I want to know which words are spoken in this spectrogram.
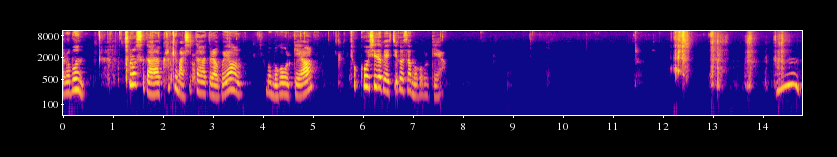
여러분 추로스가 그렇게 맛있다 하더라고요. 한번 먹어볼게요. 초코 시럽에 찍어서 먹어볼게요. 음.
